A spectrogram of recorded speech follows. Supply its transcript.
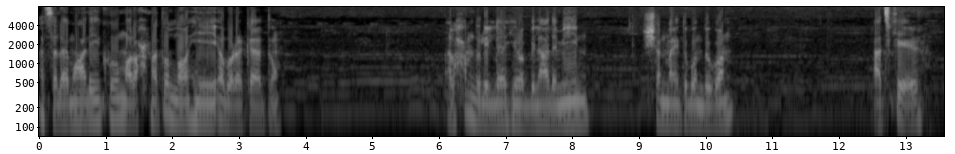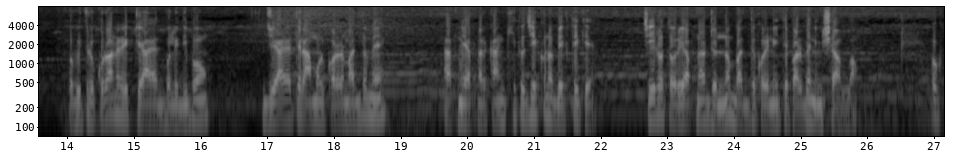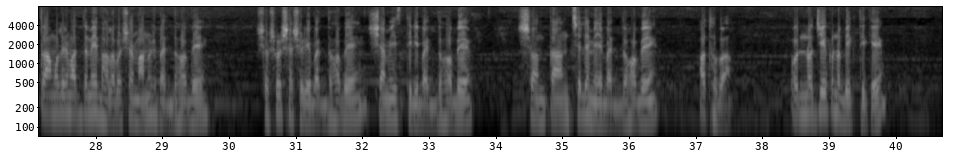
আসসালামু আলাইকুম রহমতুল্লাহি আবরাকাত আলহামদুলিল্লাহ রব্বিল আলমিন। সম্মানিত বন্ধুগণ, আজকের পবিত্র কোরআনের একটি আয়াত বলে দিব। যে আয়াতের আমল করার মাধ্যমে আপনি আপনার কাঙ্ক্ষিত যে কোনো ব্যক্তিকে চিরতরে আপনার জন্য বাধ্য করে নিতে পারবেন ইনশাআল্লাহ। উক্ত আমলের মাধ্যমে ভালোবাসার মানুষ বাধ্য হবে। শ্বশুর শাশুড়ি বাধ্য হবে, স্বামী স্ত্রী বাধ্য হবে, সন্তান ছেলে মেয়ে বাধ্য হবে, অথবা অন্য যে কোনো ব্যক্তিকে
